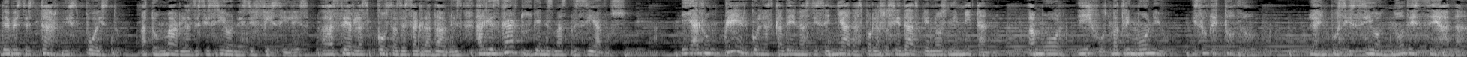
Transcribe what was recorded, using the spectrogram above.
debes estar dispuesto a tomar las decisiones difíciles, a hacer las cosas desagradables, a arriesgar tus bienes más preciados y a romper con las cadenas diseñadas por la sociedad que nos limitan. Amor, hijos, matrimonio y sobre todo la imposición no deseada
